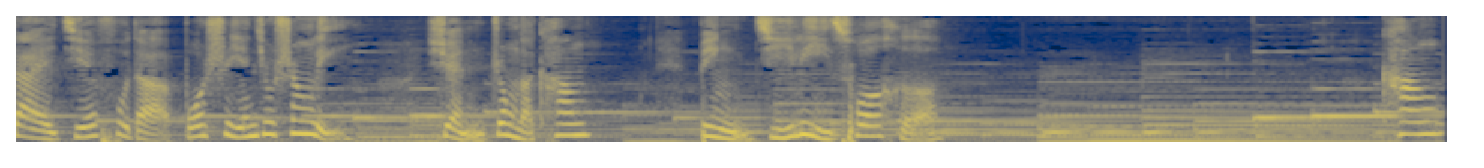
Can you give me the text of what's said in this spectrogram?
在杰父的博士研究生里选中了康，并极力撮合。康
